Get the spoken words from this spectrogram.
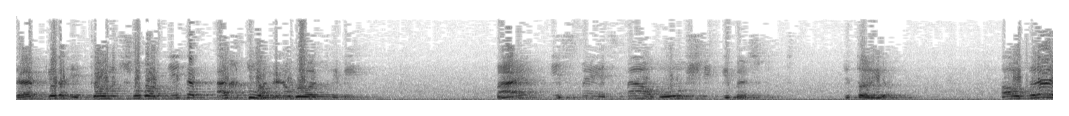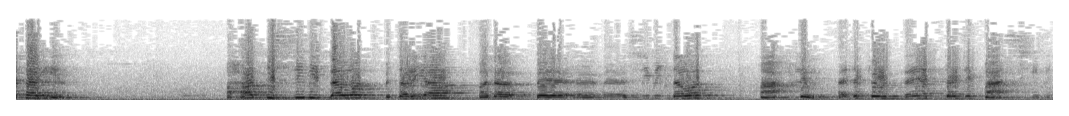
تمام كده يتكون supernatant أخده وأحطه جوه الكمين معايا اسمها اسمها washing method دي طريقه أو طريقة ثانية أحط ال semen دوت بطريقة مدى ال semen دوت مع fluid هذا fluid ده يمتزج مع ال semen.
